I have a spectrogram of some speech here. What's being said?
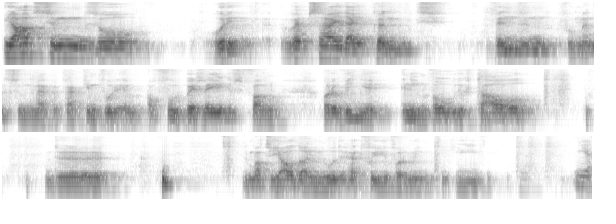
Ja, het zijn zo websites dat je kunt vinden voor mensen met beperking, voor, of voor begeleiders van waar vind je in eenvoudig taal de, de materiaal dat je nodig hebt voor je vorming te geven. ja.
